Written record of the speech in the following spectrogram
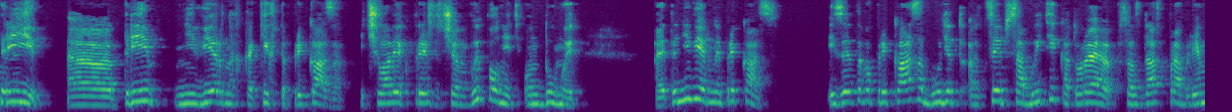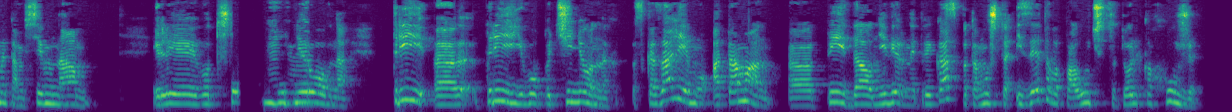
три, э, три неверных каких-то приказа, и человек, прежде чем выполнить, он думает, а это неверный приказ. Из этого приказа будет э, цепь событий, которая создаст проблемы там всем нам. Или вот что-то будет неровно. Три, э, три его подчиненных сказали ему, атаман, э, ты дал неверный приказ, потому что из этого получится только хуже.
